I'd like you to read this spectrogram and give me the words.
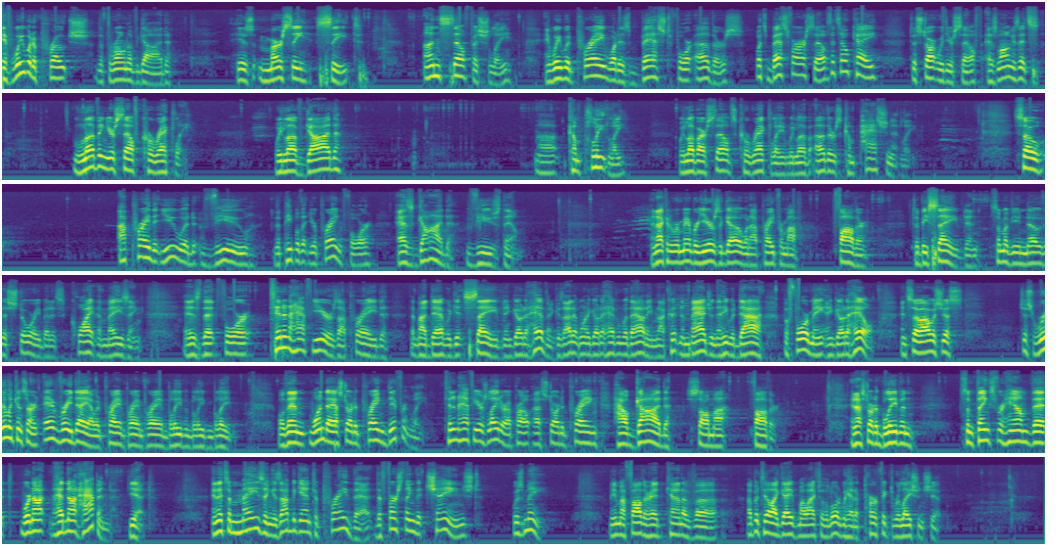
if we would approach the throne of God, his mercy seat, unselfishly, and we would pray what is best for others, what's best for ourselves, it's okay to start with yourself as long as it's loving yourself correctly. We love God uh, completely. We love ourselves correctly, and we love others compassionately. So, I pray that you would view the people that you're praying for as God views them. And I can remember years ago when I prayed for my father to be saved. And some of you know this story, but it's quite amazing. Is that for 10 and a half years I prayed that my dad would get saved and go to heaven because I didn't want to go to heaven without him. And I couldn't imagine that he would die before me and go to hell. And so I was just just really concerned. Every day I would pray and pray and pray and believe and believe and believe. Well, then one day I started praying differently. Ten and a half years later, I, pro- I started praying how God saw my father. And I started believing some things for him that were not had not happened yet. And it's amazing as I began to pray that, the first thing that changed was me. Me and my father had kind of, uh, up until I gave my life to the Lord, we had a perfect relationship.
